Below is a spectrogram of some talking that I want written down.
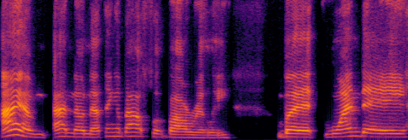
I am, I know nothing about football really, but one day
